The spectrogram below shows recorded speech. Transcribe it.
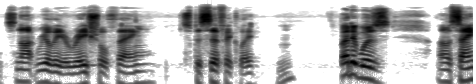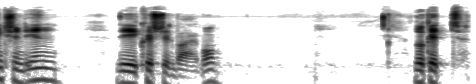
it's not really a racial thing specifically, hmm, but it was uh, sanctioned in the Christian Bible. Look at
